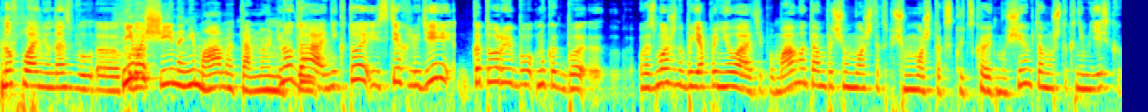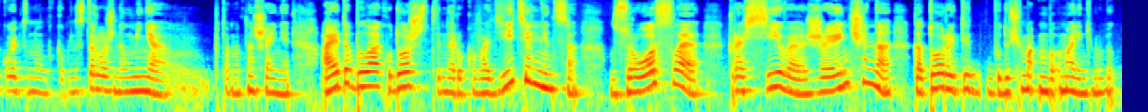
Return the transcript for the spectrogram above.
Ну, в плане у нас был... Э, худож... Ни мужчина, ни мама там, ну, никто. Ну да, никто из тех людей, которые ну, как бы возможно, бы я поняла, типа, мама там почему может так, почему может так сказать мужчина, потому что к ним есть какое-то, ну, как бы настороженное у меня э, там отношение. А это была художественная руководительница, взрослая, красивая женщина, которой ты, будучи маленьким ребенком,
